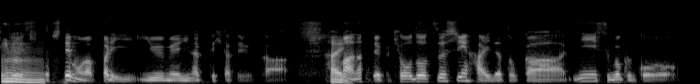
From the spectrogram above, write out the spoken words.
うレースんとしても、やっぱり有名になってきたというか、はい。まあ、なんていうか、共同通信杯だとかにすごくこう、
